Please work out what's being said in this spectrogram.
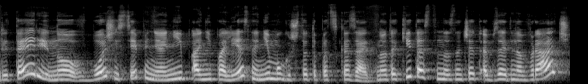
критерии, но в большей степени они, они полезны, они могут что-то подсказать. Но такие тесты назначает обязательно врач,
